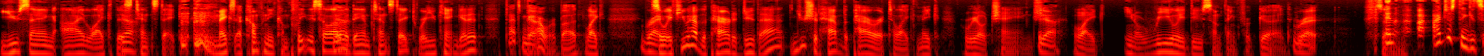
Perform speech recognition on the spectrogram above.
you saying "I like this yeah. tent stake," makes a company completely sell out of a damn tent stake to where you can't get it. That's power, bud. Like, right. so if you have the power to do that, you should have the power to like make real change. Yeah, like you know, really do something for good. Right. So. And I, I just think it's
